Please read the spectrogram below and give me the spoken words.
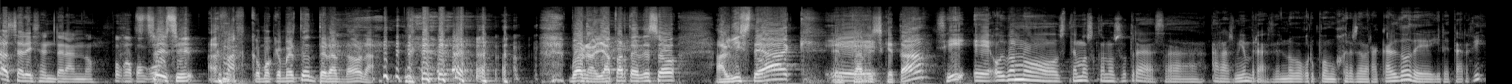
ya os iréis enterando, poco a poco. Sí, sí, como que me estoy enterando ahora. bueno, y aparte de eso, albisteak, el Eh, carrisqueta. Sí, eh, hoy vamos, tenemos con nosotras a, a las miembros del nuevo grupo de mujeres de Baracaldo, de Iretargui.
